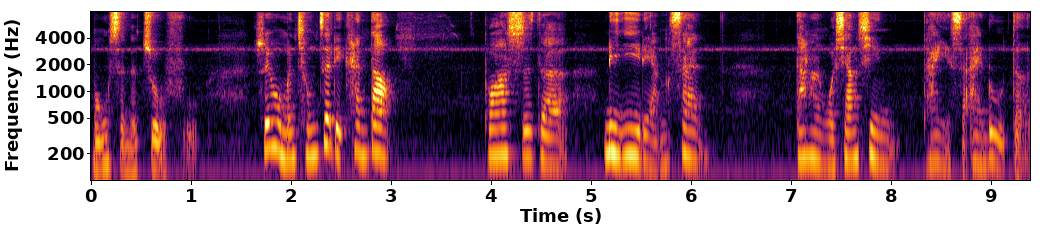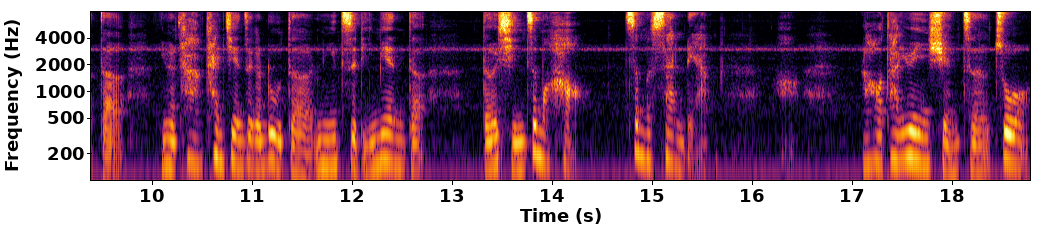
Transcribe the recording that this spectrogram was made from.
蒙神的祝福，所以我们从这里看到波阿斯的利益良善。当然，我相信他也是爱路德的，因为他看见这个路德女子里面的德行这么好，这么善良啊，然后他愿意选择做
